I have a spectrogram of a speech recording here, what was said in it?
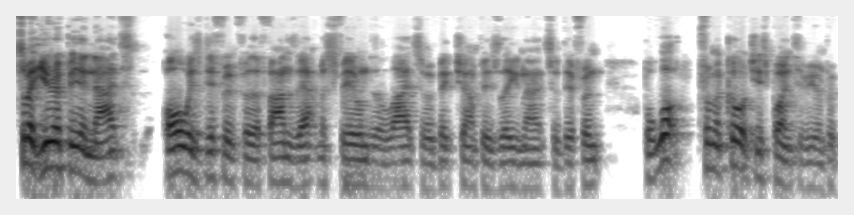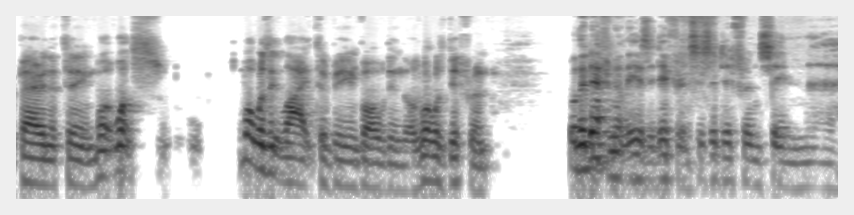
So at European nights, always different for the fans. The atmosphere under the lights of a big Champions League nights are different. But what, from a coach's point of view and preparing the team, what what's what was it like to be involved in those? What was different? Well, there definitely is a difference. There's a difference in uh,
